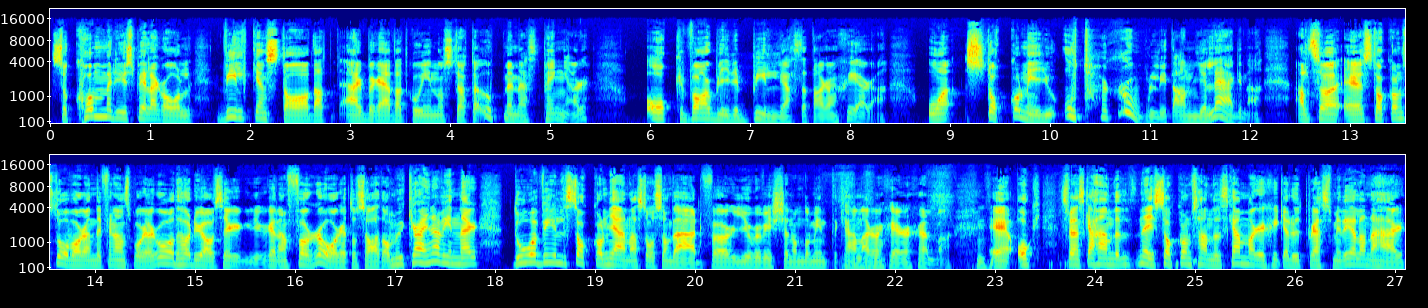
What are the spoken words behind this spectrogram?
så kommer det ju spela roll vilken stad att, är beredd att gå in och stötta upp med mest pengar, och var blir det billigast att arrangera? Och Stockholm är ju otroligt angelägna. Alltså, eh, Stockholms dåvarande finansborgarråd hörde ju av sig redan förra året och sa att om Ukraina vinner, då vill Stockholm gärna stå som värd för Eurovision om de inte kan arrangera själva. Eh, och Svenska Handel, nej, Stockholms handelskammare skickade ut pressmeddelande här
